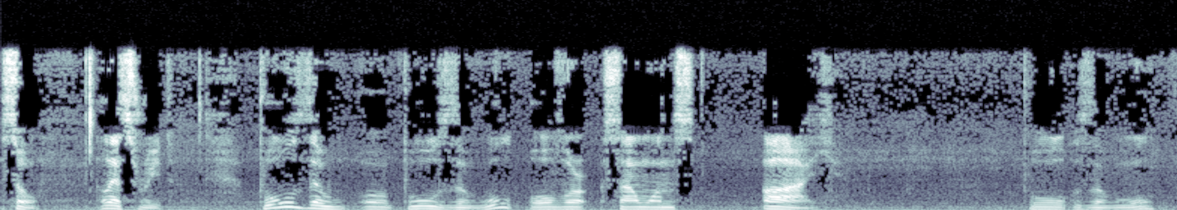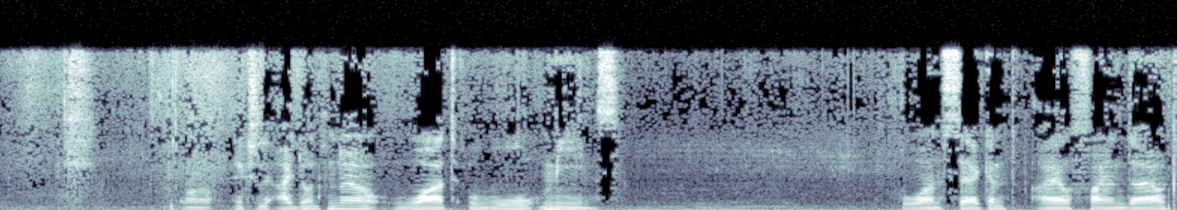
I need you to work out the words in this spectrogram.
So, let's read. Pull the uh, pull the wool over someone's eye. Pull the wool Uh, actually, I don't know what wool means. One second, I'll find out.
